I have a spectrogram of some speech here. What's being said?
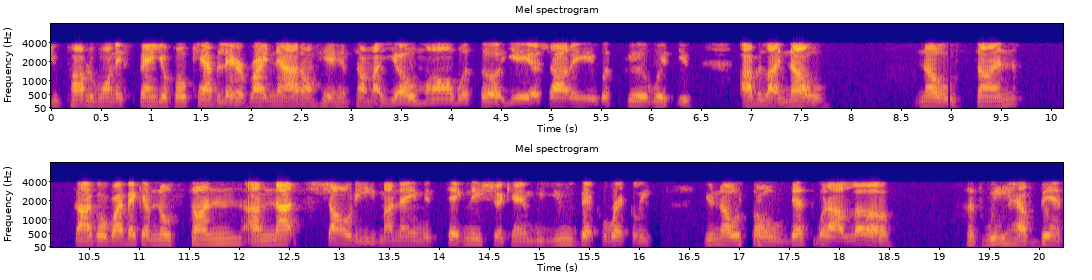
you probably want to expand your vocabulary. Right now, I don't hear him talking about, "Yo, mom, what's up? Yeah, shout shawty, what's good with you?" I'll be like, "No, no, son." I go right back up. No, son, I'm not shawty. My name is Technisha. Can we use that correctly? You know, so that's what I love, because we have been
